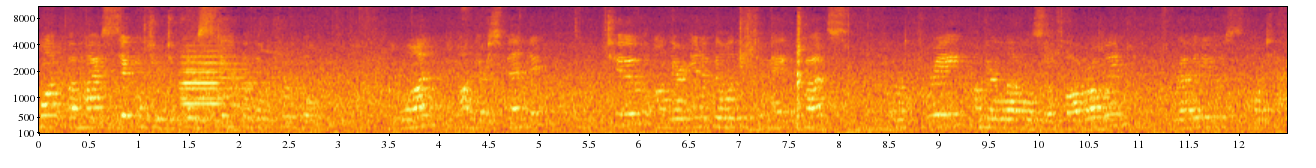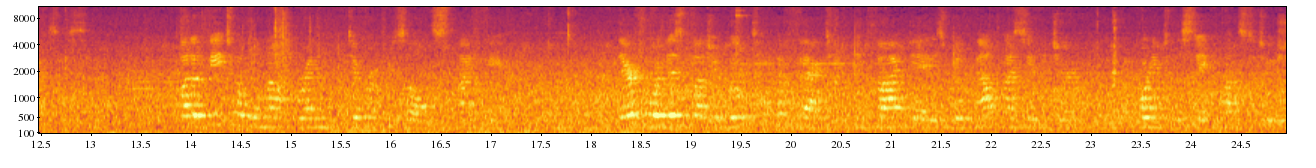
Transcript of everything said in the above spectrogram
want for my signature to put a stamp of approval. One, on their spending, two, on their inability to make cuts, or three, on their levels of borrowing, revenues, or taxes. But a veto will not bring different results, I fear. Therefore, this budget will take effect in five days without my signature, according to the state constitution.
